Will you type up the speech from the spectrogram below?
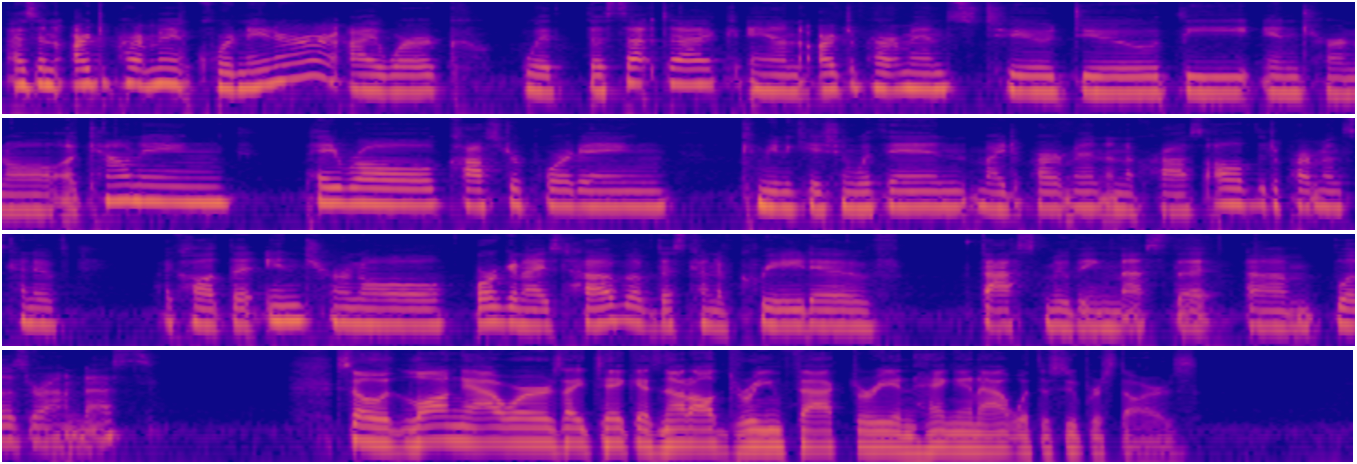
As an art department coordinator, I work with the set dec and art departments to do the internal accounting, payroll, cost reporting, communication within my department and across all of the departments, kind of, I call it the internal organized hub of this kind of creative, fast moving mess that um, blows around us. So long hours, I take it, it's not all Dream Factory and hanging out with the superstars.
